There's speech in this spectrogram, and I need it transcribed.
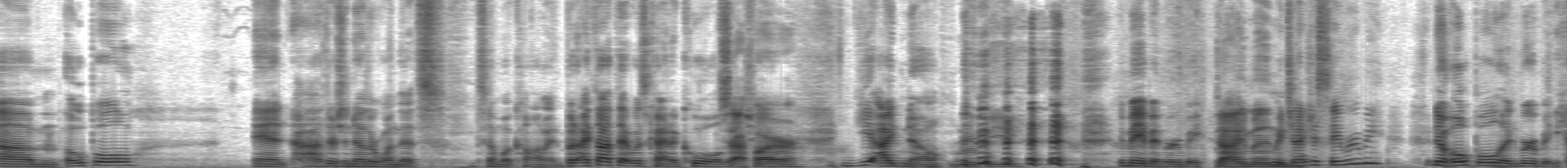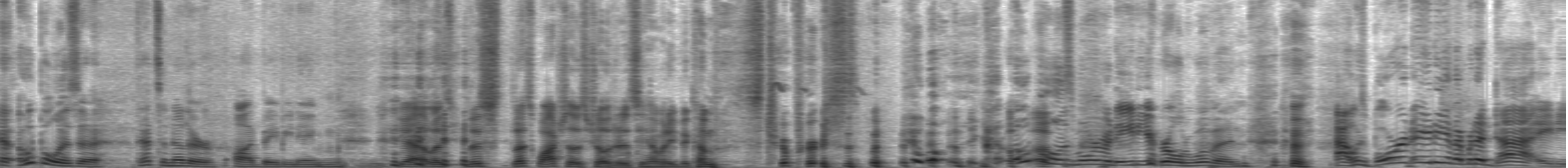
um, Opal, and ah, there's another one that's somewhat common. But I thought that was kind of cool. that she- Sapphire, yeah, I know. Ruby, It may have been Ruby. Diamond. Wait, did I just say Ruby? No, Opal and Ruby. Yeah, Opal is a that's another odd baby name. yeah, let's let's let's watch those children and see how many become strippers. grow up. Opal is more of an 80 year old woman. I was born 80 and I'm gonna die 80.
